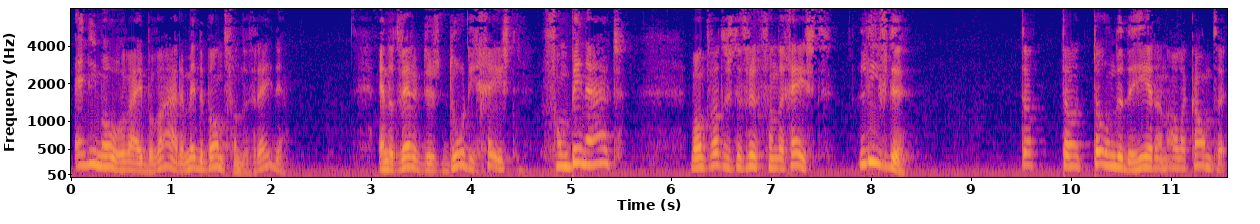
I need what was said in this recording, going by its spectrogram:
En die mogen wij bewaren met de band van de vrede. En dat werkt dus door die geest van binnenuit. Want wat is de vrucht van de geest? Liefde. Dat toonde de Heer aan alle kanten.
